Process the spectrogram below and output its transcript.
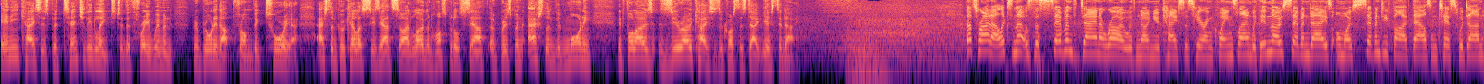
any cases potentially linked to the three women who brought it up from Victoria. Ashlyn Kokelis is outside Logan Hospital south of Brisbane. Ashlyn, good morning. It follows zero cases across the state yesterday. That's right, Alex, and that was the seventh day in a row with no new cases here in Queensland. Within those seven days, almost 75,000 tests were done,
